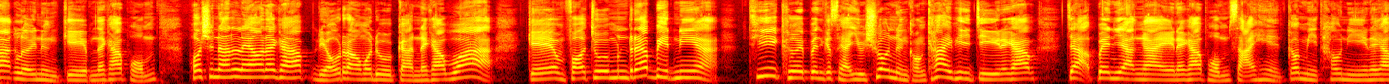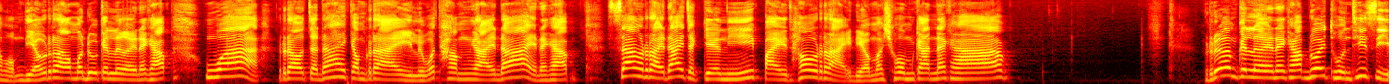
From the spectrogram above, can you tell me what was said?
มากๆเลย 1 เกมนะครับผม เพราะฉะนั้นแล้วนะครับ เดี๋ยวเรามาดูกันนะครับว่าเกม Fortune Rabbit เนี่ยที่เคยเป็นกระแสอยู่ช่วงหนึ่งของค่าย PG นะครับ จะเป็นยังไงนะครับ ผมสาเหตุก็มีเท่านี้นะครับ ผมเดี๋ยวเรามาดูกันเลยนะครับ ว่าเราจะได้กำไรหรือว่าทำรายได้นะครับ สร้างรายได้จากเกมนี้ไปเท่าไหร่ เดี๋ยวมาชมกันนะครับ เริ่มกันเลยนะครับ ด้วยทุนที่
